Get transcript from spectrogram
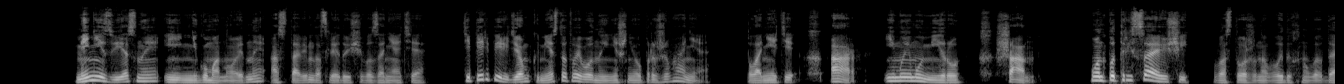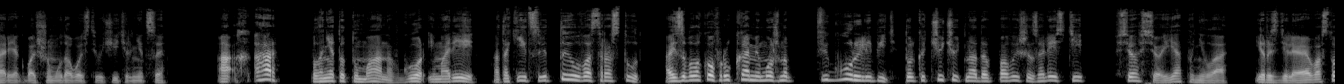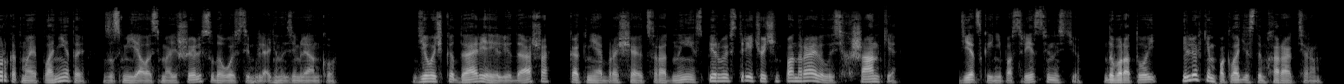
Менее известные и негуманоидные оставим до следующего занятия. Теперь перейдем к месту твоего нынешнего проживания, планете Хар и моему миру Хшан. Он потрясающий, восторженно выдохнула Дарья к большому удовольствию учительницы. А Хар — планета туманов, гор и морей, а такие цветы у вас растут, а из облаков руками можно фигуры лепить, только чуть-чуть надо повыше залезть и... Все-все, я поняла. И, разделяя восторг от моей планеты, засмеялась Майшель с удовольствием глядя на землянку. Девочка Дарья или Даша, как к ней обращаются родные, с первой встречи очень понравилась Хшанке, детской непосредственностью, добротой и легким покладистым характером.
